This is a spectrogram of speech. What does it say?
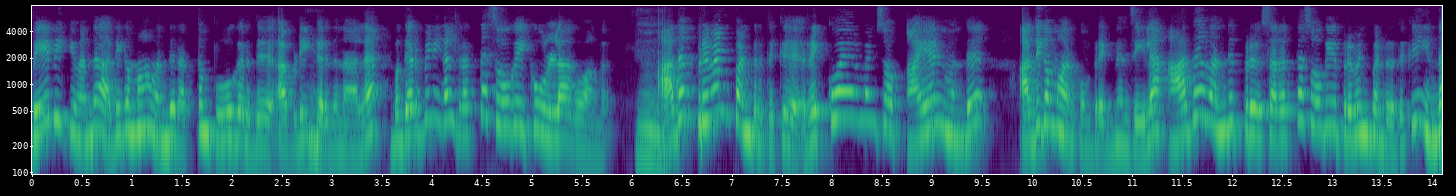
பேபிக்கு வந்து அதிகமா வந்து ரத்தம் போகிறது அப்படிங்கிறதுனால கர்ப்பிணிகள் ரத்த சோகைக்கு உள்ளாகுவாங்க. அதை ப்ரிவென்ட் பண்றதுக்கு ரெக்குவயர்மெண்ட்ஸ் ஆஃப் அயன் வந்து அதிகமா இருக்கும் பிரெக்னன்சில அதை வந்து ரத்த சோகையை ப்ரிவென்ட் பண்றதுக்கு இந்த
